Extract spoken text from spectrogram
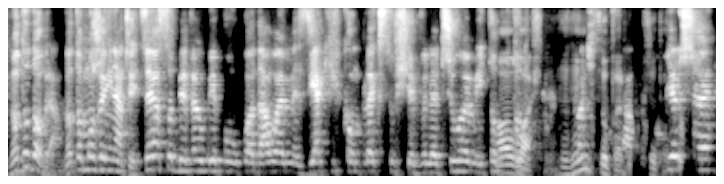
no to dobra, no to może inaczej. Co ja sobie we łbie poukładałem, z jakich kompleksów się wyleczyłem i to, O to właśnie, mhm, super, Po super. pierwsze,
